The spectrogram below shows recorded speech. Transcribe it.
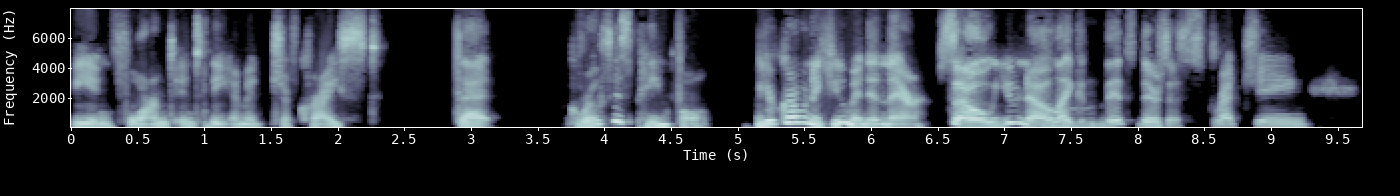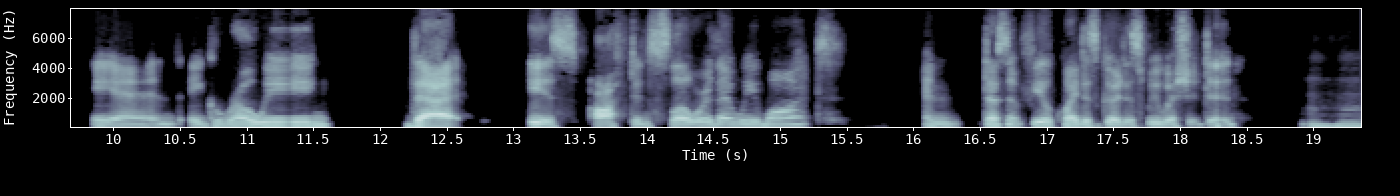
being formed into the image of Christ that growth is painful. You're growing a human in there. So, you know, mm-hmm. like there's a stretching and a growing that is often slower than we want and doesn't feel quite as good as we wish it did. Mm-hmm.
